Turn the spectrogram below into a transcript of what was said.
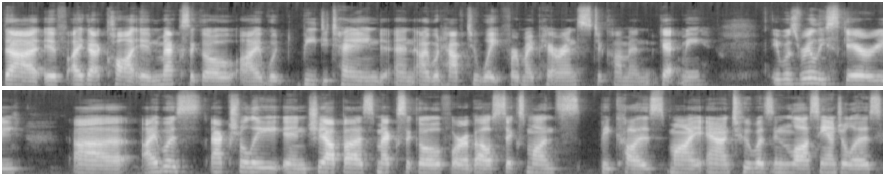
that if I got caught in Mexico, I would be detained and I would have to wait for my parents to come and get me. It was really scary. Uh, I was actually in Chiapas, Mexico for about six months because my aunt, who was in Los Angeles,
